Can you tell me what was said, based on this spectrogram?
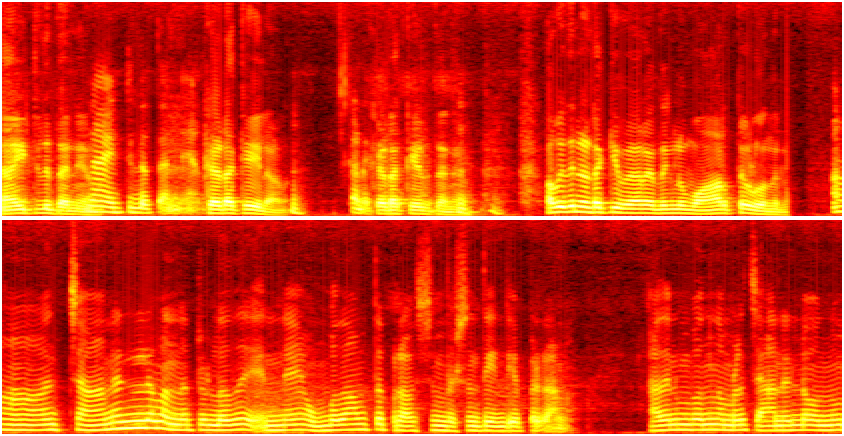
നൈറ്റിൽ തന്നെയാണ്. നൈറ്റിൽ തന്നെയാണ്. കിടക്കയിലാണ്. കിടക്കയിൽ. തന്നെയാണ്. അപ്പോൾ ഇതിനിടയ്ക്ക് വേറെ എന്തെങ്കിലും വാർത്തകൾ വന്നിട്ടുണ്ട്? ചാനലിൽ വന്നിട്ടുള്ളത് എന്നെ ഒമ്പതാമത്തെ പ്രാവശ്യം വിഷം തീണ്ടിയപ്പോഴാണ്. അതിന് മുമ്പൊന്നും നമ്മൾ ചാനലിലൊന്നും ഒന്നും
